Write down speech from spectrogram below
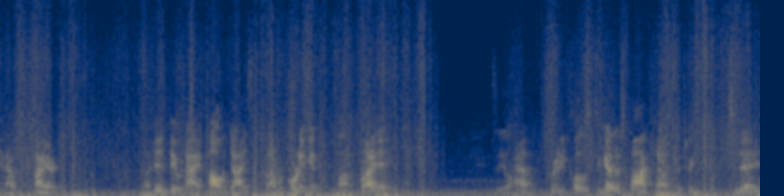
and I was tired. I didn't do it. I apologize, but I'm recording it on Friday. So you'll have a pretty close together podcast between today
